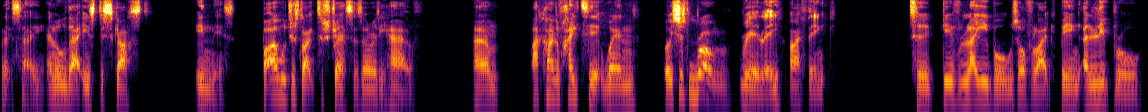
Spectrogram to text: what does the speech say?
Let's say. And all that is discussed in this. But I would just like to stress, as I already have, um, I kind of hate it when, well, it's just wrong, really, I think, to give labels of like being a liberal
